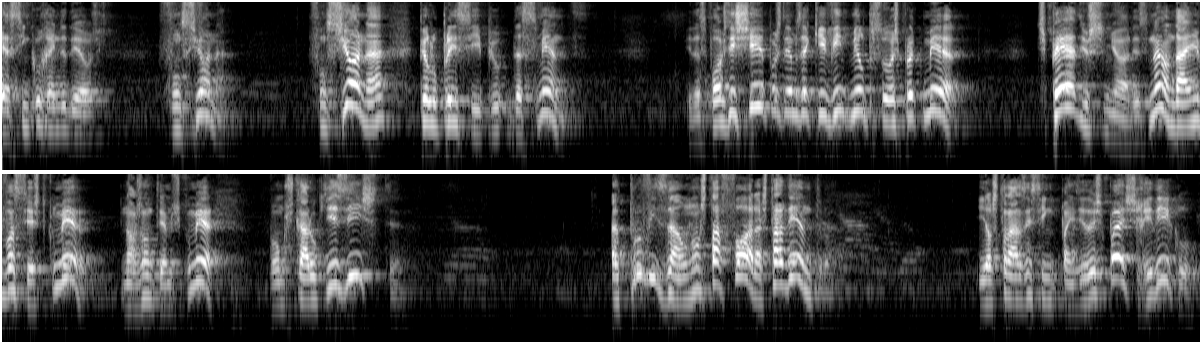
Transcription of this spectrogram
é assim que o reino de Deus funciona. Funciona pelo princípio da semente. E das pós discípulos temos aqui 20 mil pessoas para comer. Despede-os, senhores. Não, dá em vocês de comer. Nós não temos de comer. Vão buscar o que existe. A provisão não está fora, está dentro. E eles trazem cinco pães e dois peixes. Ridículo.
